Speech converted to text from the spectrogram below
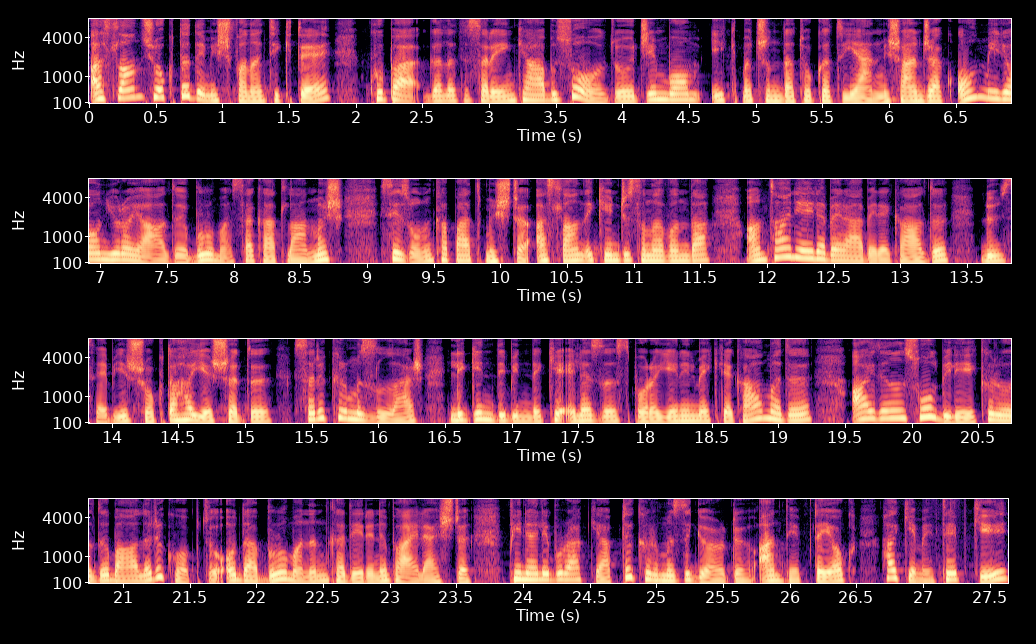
Aslan şokta demiş fanatik de. Kupa Galatasaray'ın kabusu oldu. Cimbom ilk maçında Tokat'ı yenmiş ancak 10 milyon euroya aldığı Bruma sakatlanmış. Sezonu kapatmıştı. Aslan ikinci sınavında Antalya ile berabere kaldı. Dünse bir şok daha yaşadı. Sarı Kırmızılar ligin dibindeki Elazığ Spor'a yenilmekle kalmadı. Aydın'ın sol bileği kırıldı, bağları koptu. O da Bruma'nın kaderini paylaştı. Finali Burak yaptı, kırmızı gördü. Antep'te yok. Hakeme tepki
